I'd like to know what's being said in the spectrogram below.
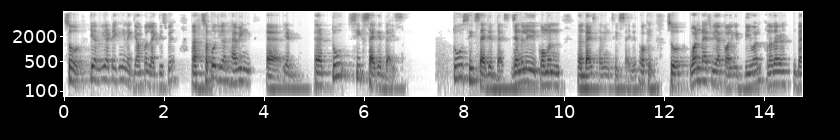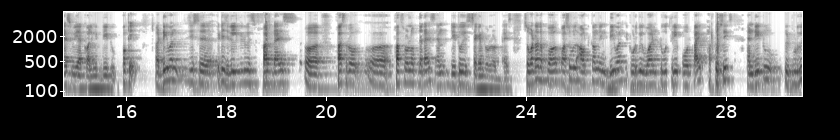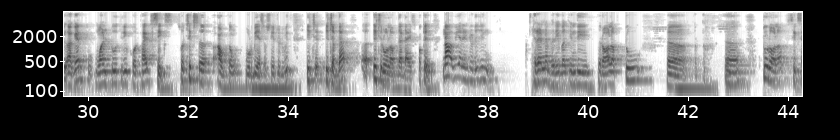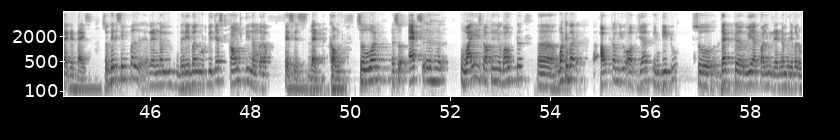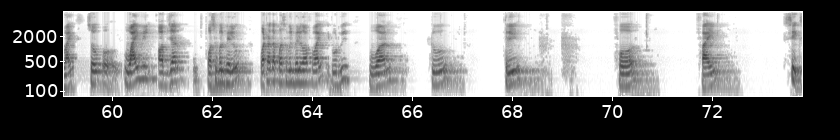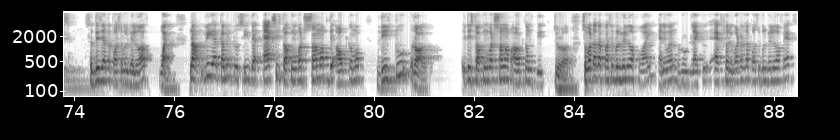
So here we are taking an example like this way. Uh, suppose you are having uh, a, a two six sided dice two six sided dice. Generally common uh, dice having six sided okay. So one dice we are calling it d1 another dice we are calling it d2 okay. Uh, d1 is uh, it is related with first dice uh, first row uh, first roll of the dice and d2 is second roll of dice. So what are the po possible outcome in d1 it would be 1 2 3 4 5 up to 6 and d2 it would be again 1 2 3 4 5 6 so six uh, outcome would be associated with each each of the uh, each roll of the dice. Okay. Now we are introducing random variable in the roll of two uh, uh, two roll of six sided dice. So very simple random variable would be just count the number of faces that count. So one so x uh, y is talking about uh, whatever outcome you observe in d2 so that uh, we are calling random variable y. So uh, y will observe possible value. What are the possible value of y? It would be 1 2 3 4 5 6 so these are the possible value of y. Now we are coming to see that x is talking about sum of the outcome of these two roll it is talking about sum of outcome these two roll so what are the possible value of y? Anyone would like to x sorry what are the possible value of x?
